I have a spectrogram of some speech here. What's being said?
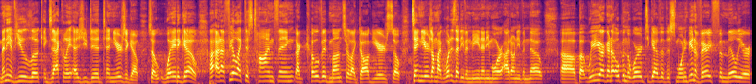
many of you look exactly as you did 10 years ago. So, way to go. Uh, and I feel like this time thing, like COVID months are like dog years. So, 10 years, I'm like, what does that even mean anymore? I don't even know. Uh, but we are going to open the word together this morning, being a very familiar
